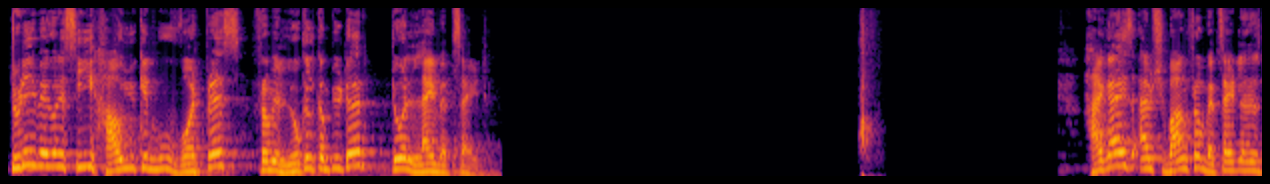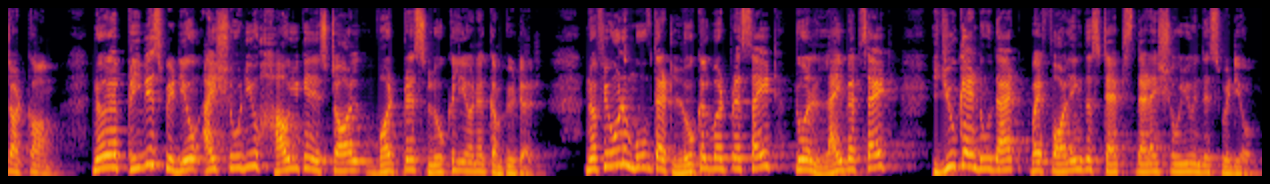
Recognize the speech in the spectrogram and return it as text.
Today we're going to see how you can move WordPress from your local computer to a live website. Hi guys, I'm Shubhang from websitelearners.com. Now in a previous video, I showed you how you can install WordPress locally on your computer. Now if you want to move that local WordPress site to a live website, you can do that by following the steps that I show you in this video.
